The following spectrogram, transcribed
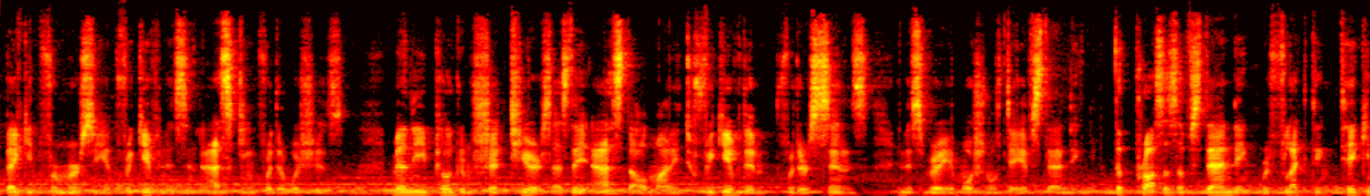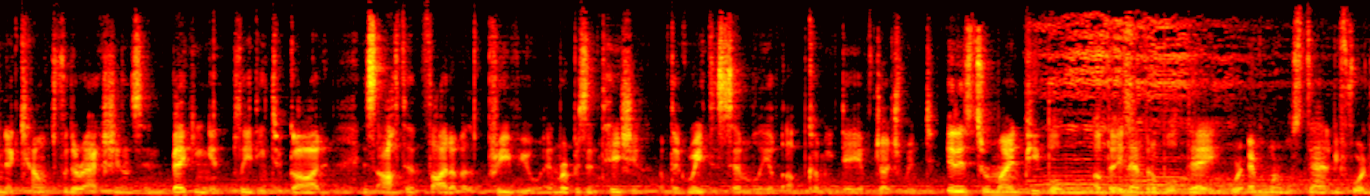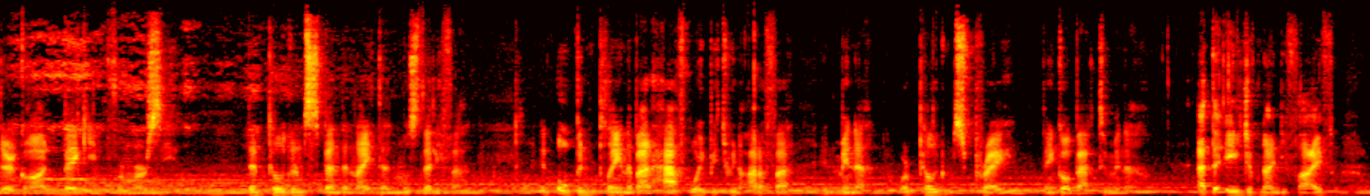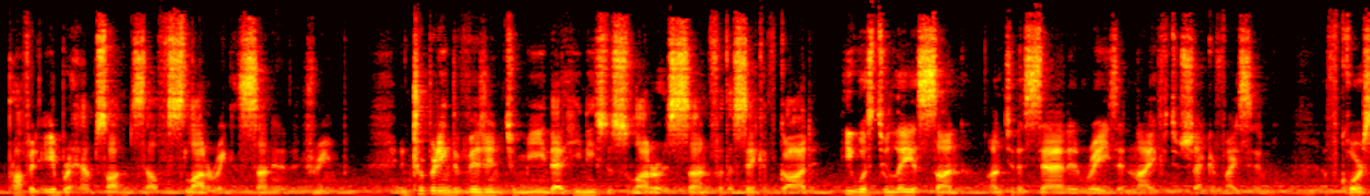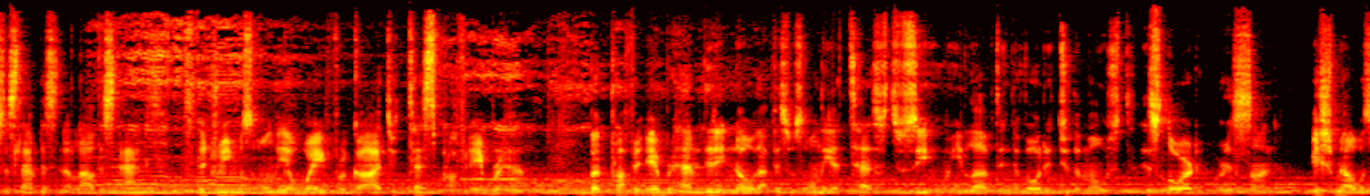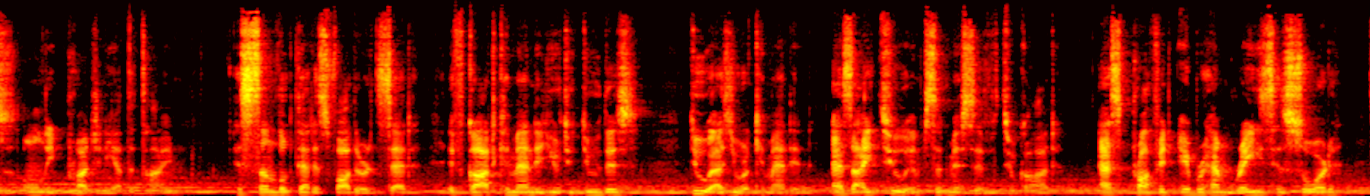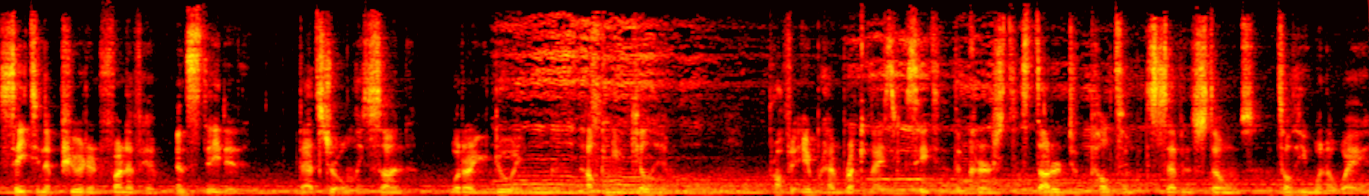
begging for mercy and forgiveness and asking for their wishes. Many pilgrims shed tears as they ask the Almighty to forgive them for their sins in this very emotional day of standing. The process of standing, reflecting, taking account for their actions, and begging and pleading to God is often thought of as a preview and representation of the great assembly of the upcoming day of judgment. It is to remind people of the inevitable day where everyone will stand before their God begging for mercy. Then pilgrims spend the night at Muzdalifah, an open plain about halfway between Arafah and Mina, where pilgrims pray, then go back to Mina. At the age of 95, Prophet Abraham saw himself slaughtering his son in a dream. Interpreting the vision to mean that he needs to slaughter his son for the sake of God, he was to lay his son onto the sand and raise a knife to sacrifice him. Of course, Islam doesn't allow this act. The dream was only a way for God to test Prophet Abraham. But Prophet Abraham didn't know that this was only a test to see who he loved and devoted to the most, his Lord or his son. Ishmael was his only progeny at the time. His son looked at his father and said, If God commanded you to do this, do as you are commanded, as I too am submissive to God. As Prophet Abraham raised his sword, Satan appeared in front of him and stated, That's your only son. What are you doing? How can you kill him? Prophet Abraham, recognizing Satan the cursed, started to pelt him with seven stones until he went away.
